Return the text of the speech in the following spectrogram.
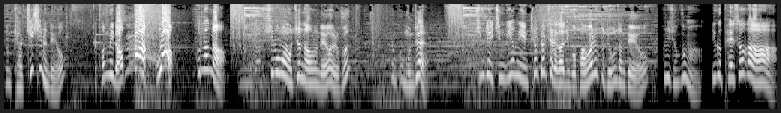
너무 잘 치시는데요? 자, 갑니다. 팍! 와! 끝났나? 15만 5천 나오는데요, 여러분? 이거 그 뭔데? 심지어 지금 이 형님 철철철 해가지고 방어력도 좋은 상태예요. 아니, 잠깐만. 이거 패서가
